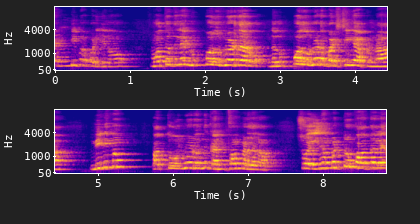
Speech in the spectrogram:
கண்டிப்பாக படிக்கணும். மொத்தத்தில் முப்பது உன்னோடு தான் இருக்கும். இந்த முப்பது ஒன்றோட படிச்சிட்டிங்க அப்படின்னா மினிமம் பத்து ஒன்றோடு வந்து கன்ஃபார்ம் எழுதலாம். ஸோ இதை மட்டும் பார்த்தாலே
